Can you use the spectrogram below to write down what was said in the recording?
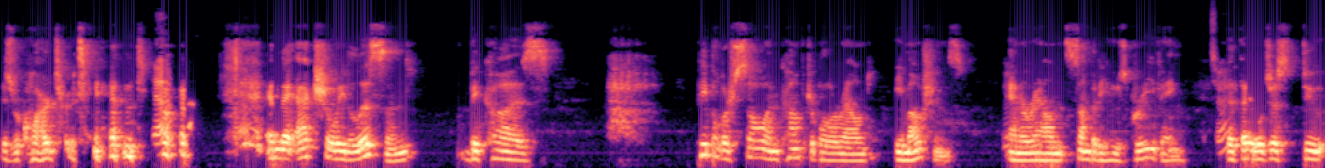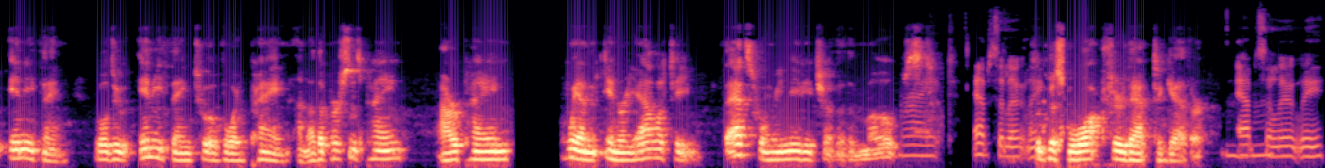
is required to attend Yeah. And they actually listened because people are so uncomfortable around emotions and Mhm. around somebody who's grieving right. that they will just do anything, will do anything to avoid pain, another person's pain, our pain, when in reality, that's when we need each other the most. Right. Absolutely. To just walk through that together. Mhm. Absolutely.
